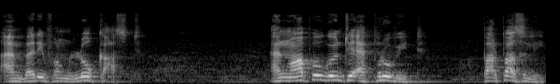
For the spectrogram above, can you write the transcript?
I am very from low caste. And Mahaprabhu going to approve it, purposely,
